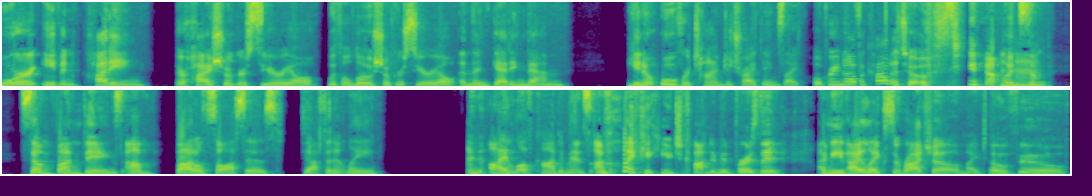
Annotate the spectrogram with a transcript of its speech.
or even cutting their high sugar cereal with a low sugar cereal and then getting them, you know, over time to try things like whole grain avocado toast, you know, mm-hmm. and some some fun things. Um, bottled sauces, definitely. And I love condiments. I'm like a huge condiment person. I mean, I like sriracha on my tofu.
